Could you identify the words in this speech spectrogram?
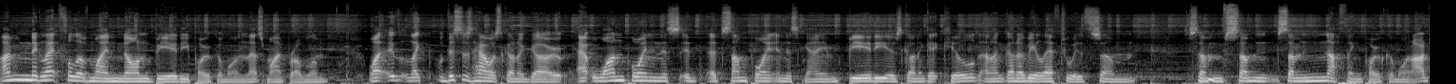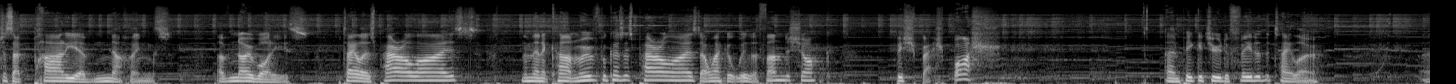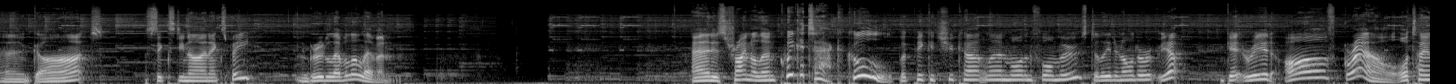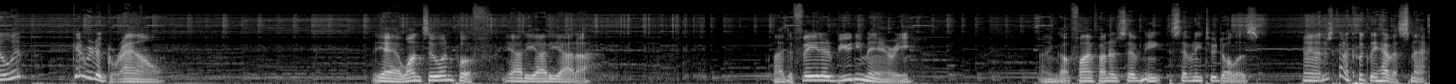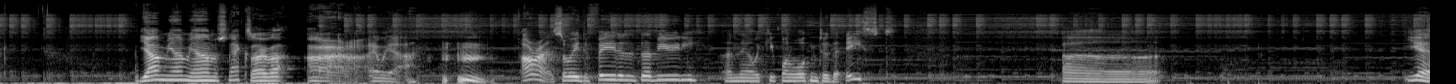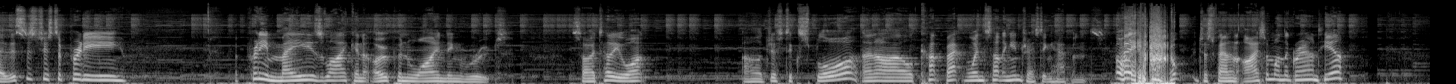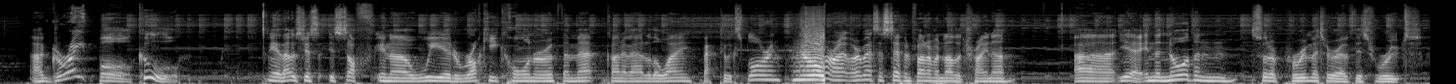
I'm neglectful of my non-beardy Pokemon. That's my problem. It, like this is how it's gonna go. At one point in this, it, at some point in this game, Beardy is gonna get killed, and I'm gonna be left with some, some, some, some nothing Pokemon. I'm just a party of nothings, of nobodies. Taillow's paralyzed, and then it can't move because it's paralyzed. I whack it with a Thunder Shock, bish bash bosh, and Pikachu defeated the Taillow and got 69 XP and grew to level 11. And is trying to learn Quick Attack. Cool. But Pikachu can't learn more than four moves. Delete an older. Yep. Get rid of Growl or Tail Whip. Get rid of Growl. Yeah, one, two, and poof. Yada, yada, yada. I defeated Beauty Mary and got $572. Hang on, I'm just going to quickly have a snack. Yum, yum, yum. Snacks over. Ah, here we are. Alright, so we defeated the beauty, and now we keep on walking to the east. Uh, yeah, this is just a pretty, a pretty maze-like and open, winding route. So I tell you what, I'll just explore, and I'll cut back when something interesting happens. Oh, hey! Oh, just found an item on the ground here. A great ball, cool yeah, that was just it's off in a weird rocky corner of the map, kind of out of the way. Back to exploring. All right, we're about to step in front of another trainer. Uh, yeah, in the northern sort of perimeter of this route,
